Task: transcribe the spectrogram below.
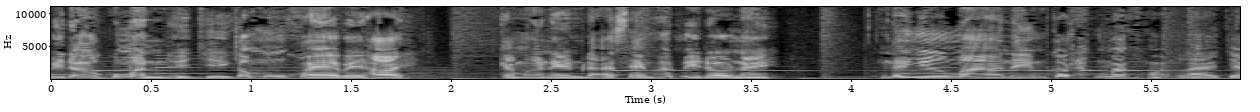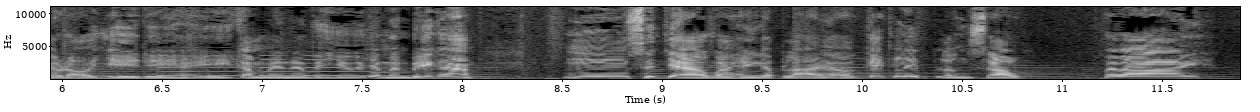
Video của mình thì chỉ có muốn khoe vậy thôi. Cảm ơn em đã xem hết video này. Nếu như mà anh em có thắc mắc hoặc là trao đổi gì thì hãy comment ở phía dưới cho mình biết ha. Uhm, Xin chào và hẹn gặp lại ở các clip lần sau. 拜拜。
